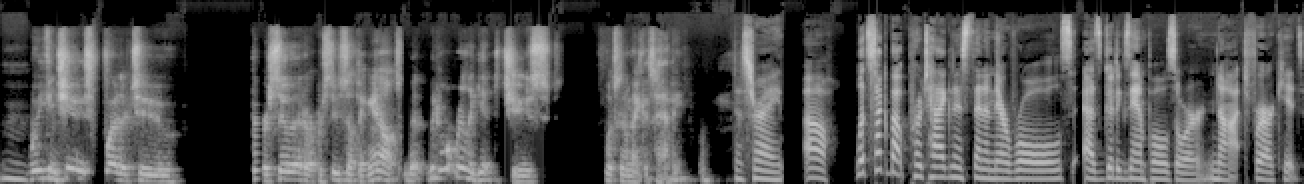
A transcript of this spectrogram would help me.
Mm. We can choose whether to pursue it or pursue something else, but we don't really get to choose what's going to make us happy. That's right. Oh, let's talk about protagonists then and their roles as good examples or not for our kids.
